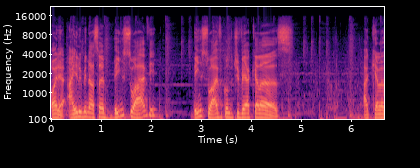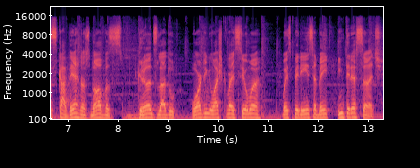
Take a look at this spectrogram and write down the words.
Olha, a iluminação é bem suave, bem suave quando tiver aquelas aquelas cavernas novas, grandes lá do Warden, eu acho que vai ser uma, uma experiência bem interessante.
